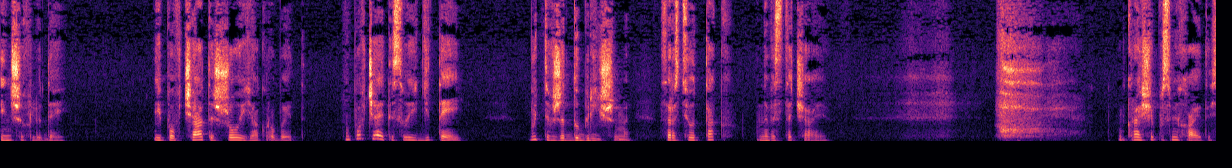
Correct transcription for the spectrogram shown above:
інших людей і повчати, що і як робити. Ну, повчайте своїх дітей. Будьте вже добрішими. Зараз цього так не вистачає. Фух. Краще посміхайтесь.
